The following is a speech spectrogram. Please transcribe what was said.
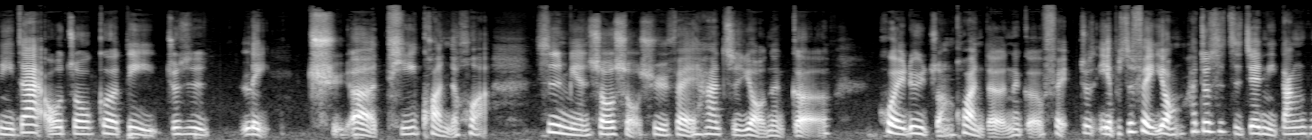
你在欧洲各地就是领取呃提款的话。是免收手续费，它只有那个汇率转换的那个费，就是也不是费用，它就是直接你当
